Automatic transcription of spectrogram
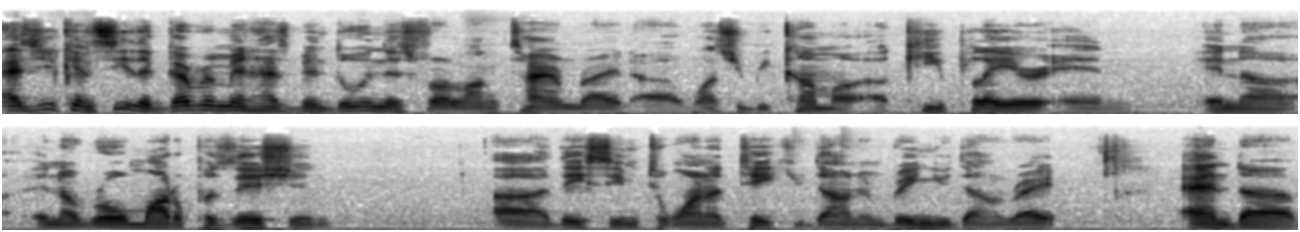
as you can see, the government has been doing this for a long time, right? Uh, once you become a, a, key player in in a in a role model position, uh, they seem to want to take you down and bring you down, right? And uh,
